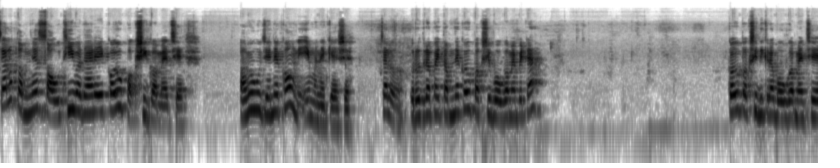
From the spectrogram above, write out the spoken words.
ચાલો તમને સૌથી વધારે કયું પક્ષી ગમે છે? હવે હું જેને કહું ને એ મને કહેશે. ચાલો રુદ્રભાઈ તમને કયું પક્ષી બહુ ગમે બેટા? કયું પક્ષી દીકરા બહુ ગમે છે?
